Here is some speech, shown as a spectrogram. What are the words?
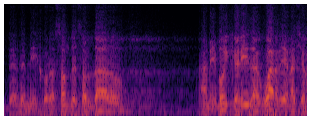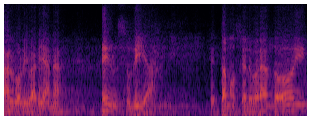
desde mi corazón de soldado a mi muy querida Guardia Nacional Bolivariana en su día, que estamos celebrando hoy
